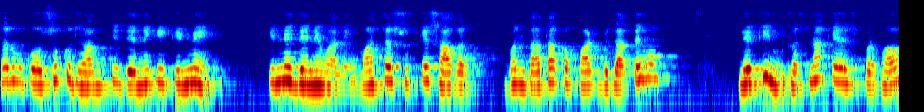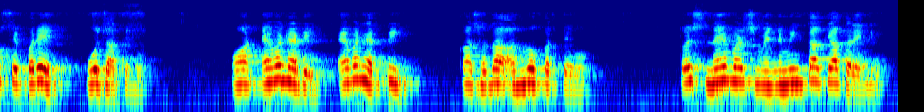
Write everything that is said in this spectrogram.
सर्व को सुख शांति देने की किरणें किरणें देने वाले मास्टर सुख के सागर बन दाता का पाठ बजाते हो, लेकिन घटना के प्रभाव से परे हो जाते हो। और एवर रेडी एवर हैप्पी का सदा अनुभव करते हो। तो इस नए वर्ष में नवीनता क्या करेंगे?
